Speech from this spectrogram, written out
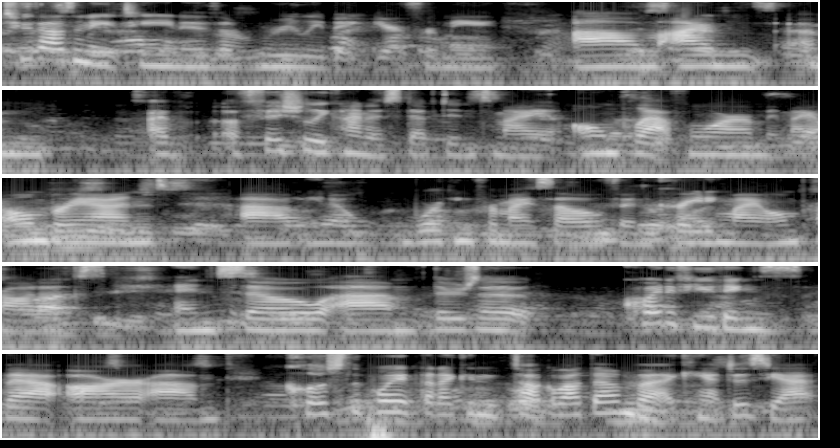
2018 is a really big year for me. Um, I'm, I'm I've officially kind of stepped into my own platform and my own brand. Um, you know, working for myself and creating my own products. And so um, there's a quite a few things that are um, close to the point that I can talk about them, but I can't just yet.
